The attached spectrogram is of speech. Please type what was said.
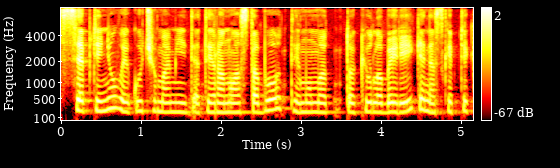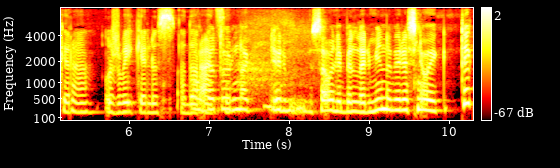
septynių vaikųčių mamytė, tai yra nuostabu, tai mums tokių labai reikia, nes kaip tik yra už vaikelius adoracija. Bet ir, ir Saulė Belarmino vyresnioji, kai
